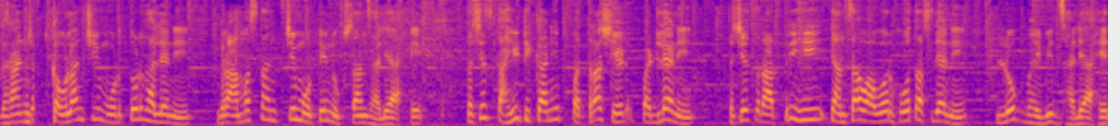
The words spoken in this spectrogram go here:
घरांच्या कौलांची मोडतोड झाल्याने ग्रामस्थांचे मोठे नुकसान झाले आहे. तसेच काही ठिकाणी पत्रा शेड पडल्याने तसेच रात्रीही त्यांचा वावर होत असल्याने लोक भयभीत झाले आहेत.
